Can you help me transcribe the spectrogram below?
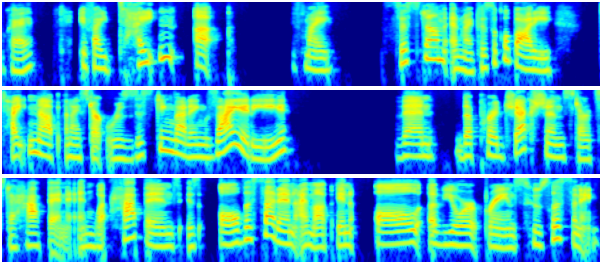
Okay. If I tighten up, if my system and my physical body tighten up and I start resisting that anxiety, then the projection starts to happen. And what happens is all of a sudden, I'm up in all of your brains who's listening.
